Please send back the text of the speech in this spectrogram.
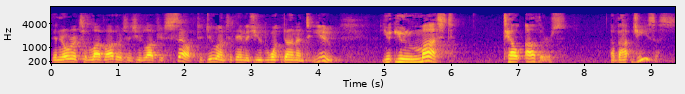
then in order to love others as you love yourself, to do unto them as you'd want done unto you, you, you must tell others about Jesus.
